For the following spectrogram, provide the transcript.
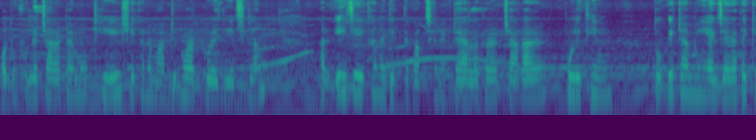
কদম ফুলের চারাটা আমি উঠিয়ে সেখানে মাটি ভরাট করে দিয়েছিলাম। আর এই যে এখানে দেখতে পাচ্ছেন একটা অ্যালোভেরার চারার পলিথিন, তো এটা আমি এক জায়গা থেকে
